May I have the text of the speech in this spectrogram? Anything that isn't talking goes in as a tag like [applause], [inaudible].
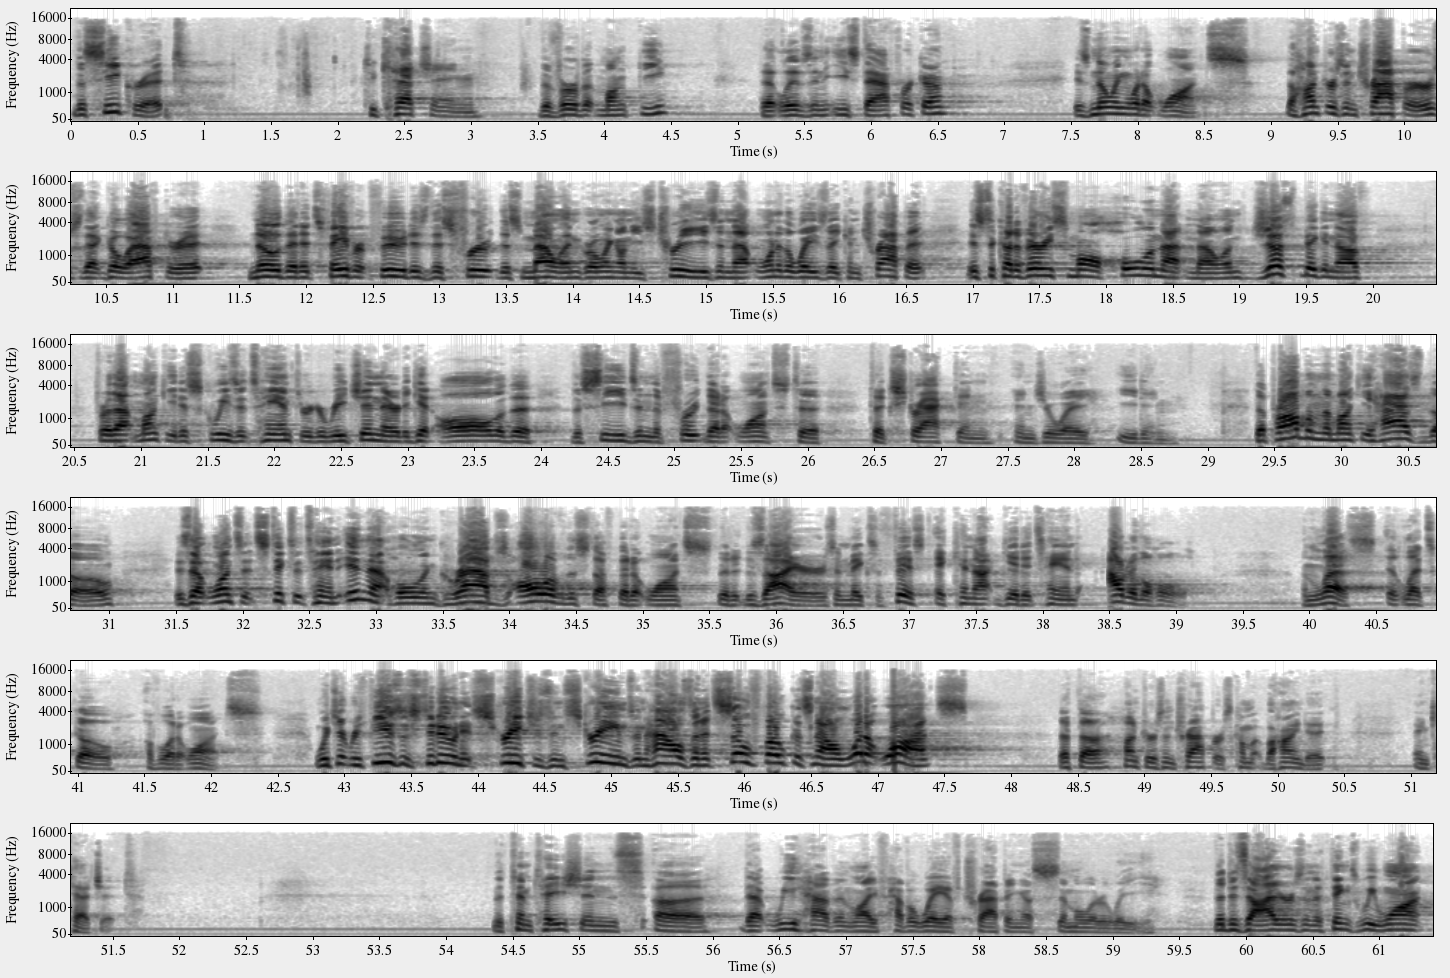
The secret to catching the vervet monkey that lives in East Africa is knowing what it wants. The hunters and trappers that go after it know that its favorite food is this fruit, this melon growing on these trees, and that one of the ways they can trap it is to cut a very small hole in that melon, just big enough for that monkey to squeeze its hand through to reach in there to get all of the, the seeds and the fruit that it wants to, to extract and enjoy eating. The problem the monkey has, though, is that once it sticks its hand in that hole and grabs all of the stuff that it wants, that it desires, and makes a fist, it cannot get its hand out of the hole unless it lets go of what it wants. Which it refuses to do, and it screeches and screams and howls, and it's so focused now on what it wants that the hunters and trappers come up behind it and catch it. The temptations uh, that we have in life have a way of trapping us similarly the desires and the things we want,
